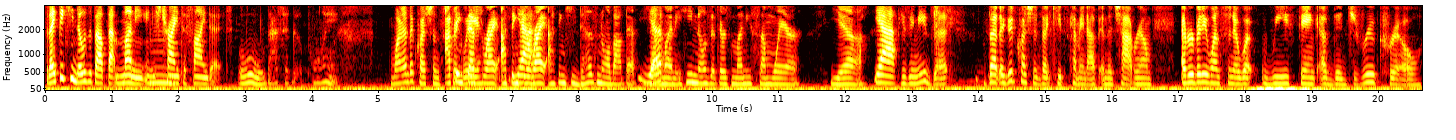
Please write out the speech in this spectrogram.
but I think he knows about that money, and he's hmm. trying to find it. Ooh, that's a good point. One of the questions. I think that's right. I think Yeah. you're right. I think he does know about that, Yep. that money. He knows that there's money somewhere. Yeah. Yeah, because he needs it. But a good question that keeps coming up in the chat room everybody wants to know what we think of the Drew crew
